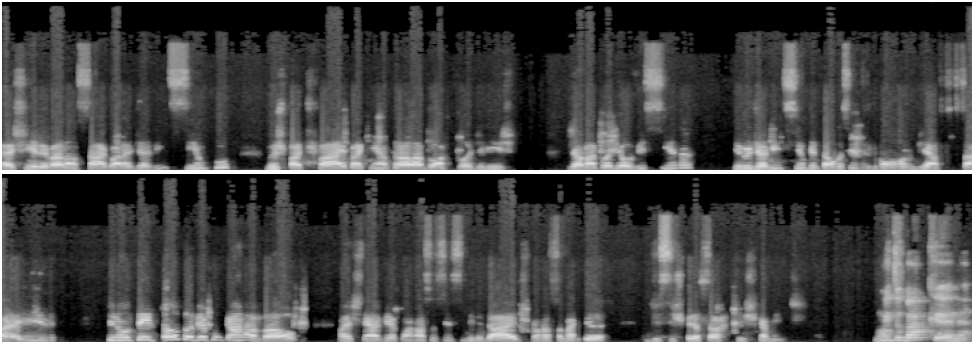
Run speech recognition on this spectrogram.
é, Chile? Vai lançar agora dia 25 no Spotify, para quem entrar lá, Bloco Flor de Lis, já vai poder ouvir Sina, e no dia 25, então, vocês vão ouvir a sair que não tem tanto a ver com carnaval, mas tem a ver com a nossa sensibilidade, com a nossa maneira de se expressar artisticamente. Muito bacana.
